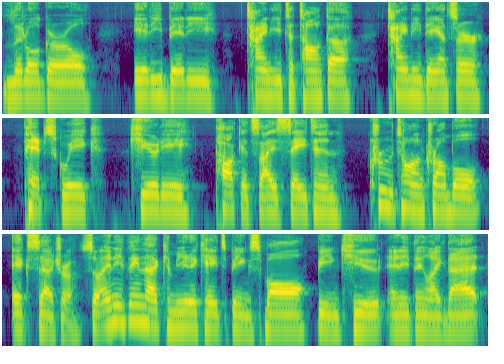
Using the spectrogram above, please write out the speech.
Little Girl, Itty Bitty, Tiny Tatanka, Tiny Dancer, Pipsqueak, Cutie, Pocket Size Satan, Crouton Crumble, etc. So anything that communicates being small, being cute, anything like that.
